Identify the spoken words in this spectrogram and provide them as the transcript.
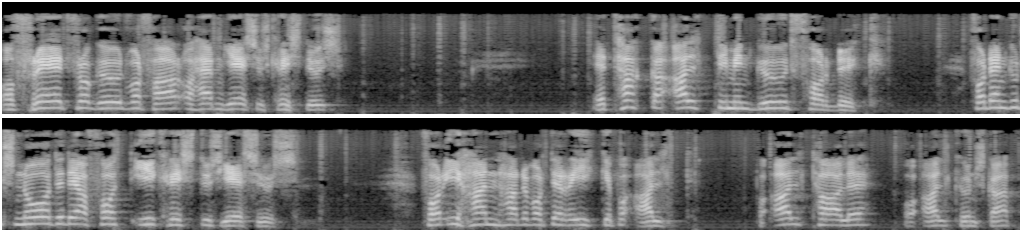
og fred fra Gud vår Far og Herren Jesus Kristus. Jeg takker alltid min Gud for dykk, for den Guds nåde det har fått i Kristus Jesus. For i Han har det blitt rike på alt, på all tale og all kunnskap,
